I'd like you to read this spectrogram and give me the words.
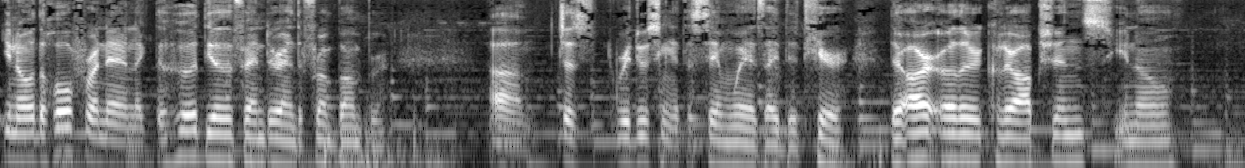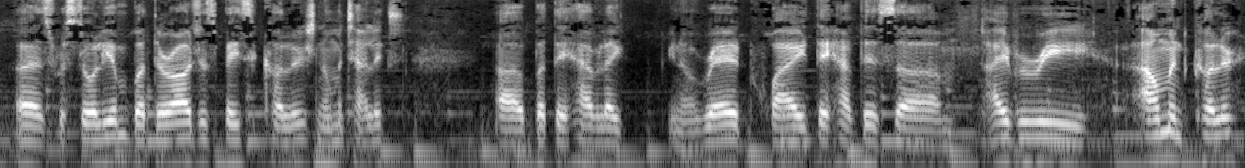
you know the whole front end like the hood the other fender and the front bumper um, just reducing it the same way as I did here. There are other color options you know as Rust-Oleum but they're all just basic colors no metallics. Uh, but they have like you know red white. They have this um, ivory almond color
